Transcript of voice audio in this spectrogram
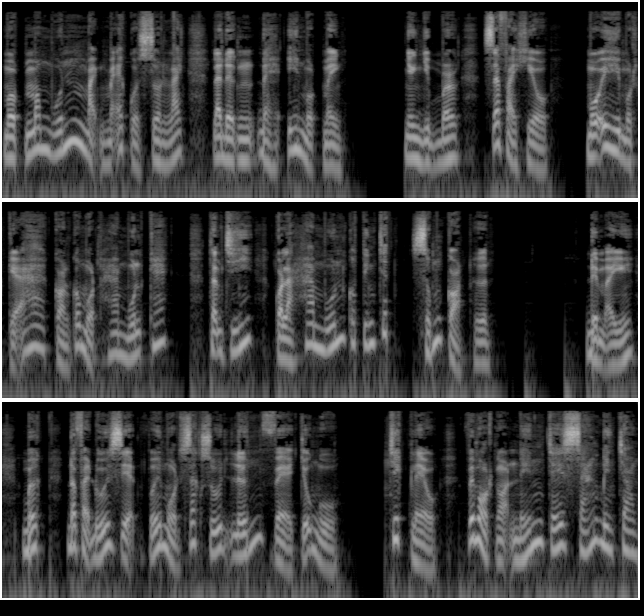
một mong muốn mạnh mẽ của Sunlight là được để yên một mình. Nhưng như Burke sẽ phải hiểu, mỗi một kẻ còn có một ham muốn khác, thậm chí còn là ham muốn có tính chất sống còn hơn. Đêm ấy, Bớt đã phải đối diện với một rắc rối lớn về chỗ ngủ. Chiếc lều với một ngọn nến cháy sáng bên trong,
